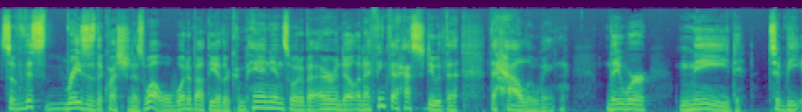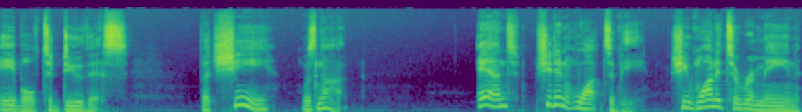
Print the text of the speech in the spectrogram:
So this raises the question as well. Well, what about the other companions? What about Eärendil? And I think that has to do with the, the hallowing. They were made to be able to do this. But she was not. And she didn't want to be. She wanted to remain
